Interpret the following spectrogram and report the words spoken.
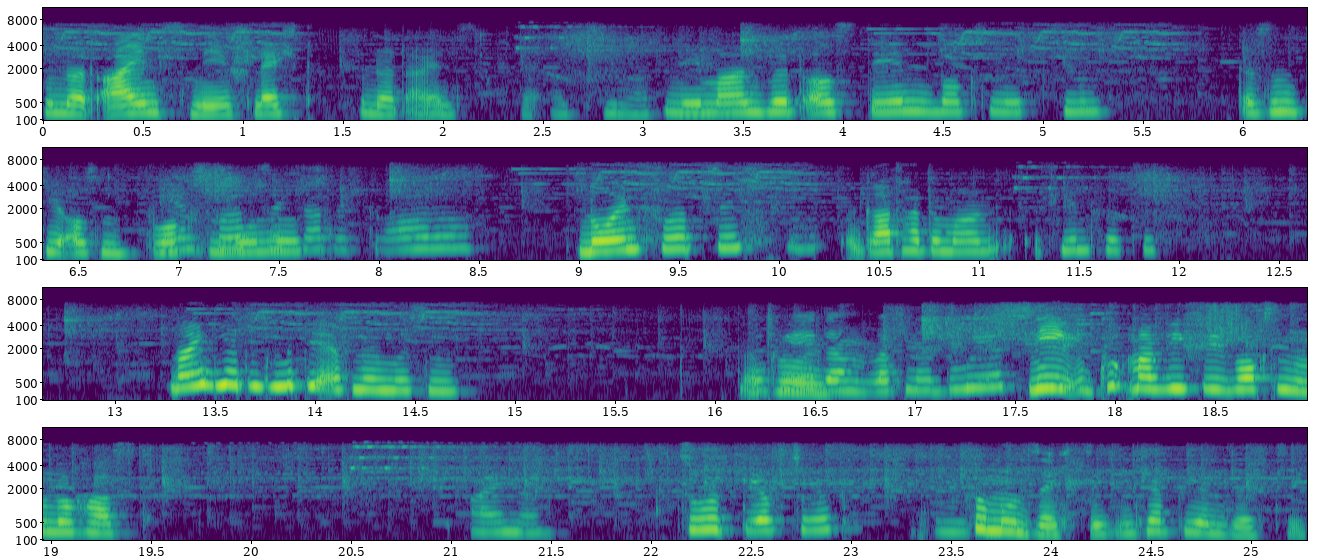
101, nee, schlecht. 101. Ja, Nee, man wird aus den Boxen nicht ziehen. Das sind die aus dem 44 Boxenbonus. hatte ich gerade. 49. Gerade hatte man 44. Nein, die hätte ich mit dir öffnen müssen. Na Okay, toll. dann öffne du jetzt. Nee, guck mal, wie viele Boxen du noch hast. Eine. Zurück, geh auf zurück. 65. Ich habe 64.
